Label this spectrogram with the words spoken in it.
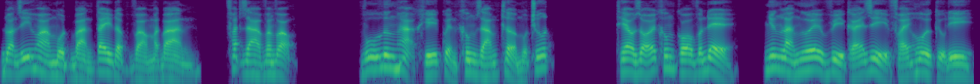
đoạn dĩ hòa một bàn tay đập vào mặt bàn, phát ra vang vọng. Vũ Hưng hạ khí quyển không dám thở một chút. Theo dõi không có vấn đề, nhưng là ngươi vì cái gì phái hôi cửu đi.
